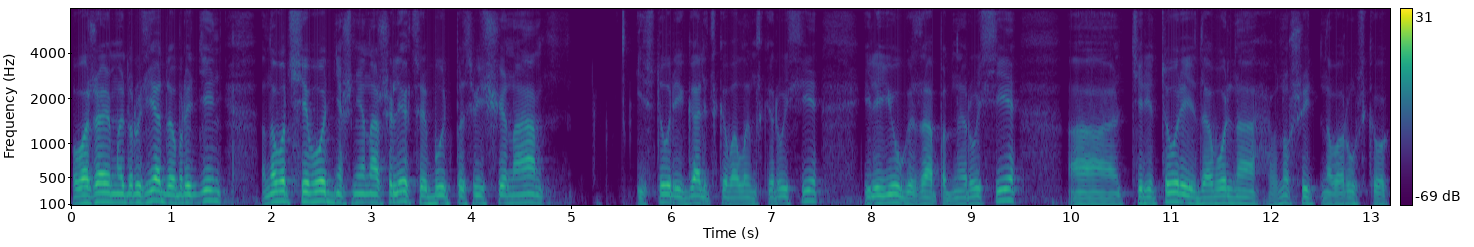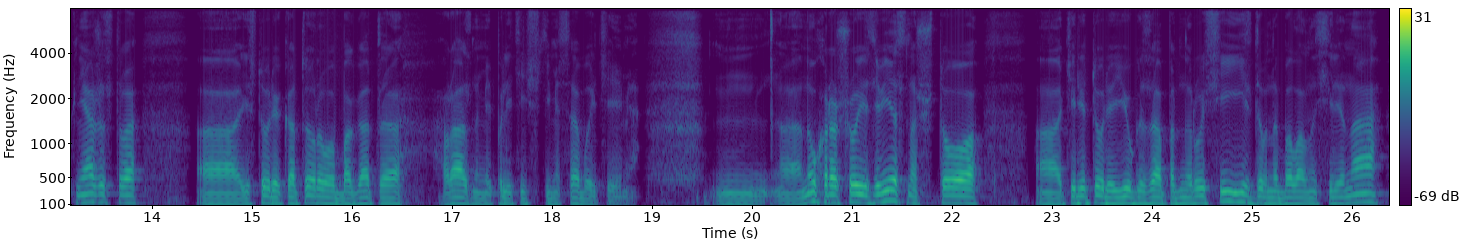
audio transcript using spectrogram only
Уважаемые друзья, добрый день. Ну вот сегодняшняя наша лекция будет посвящена истории Галицко-Волынской Руси или Юго-Западной Руси, а, территории довольно внушительного русского княжества, а, история которого богата разными политическими событиями. А, ну, хорошо известно, что территория Юго-Западной Руси издавна была населена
